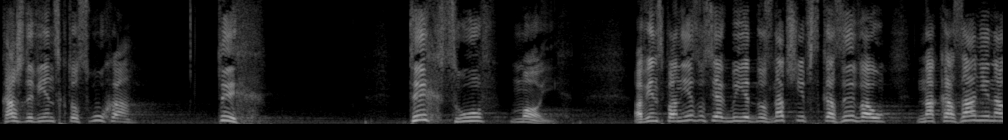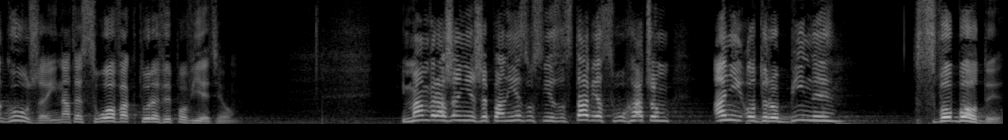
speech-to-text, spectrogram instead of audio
Każdy więc, kto słucha tych, tych słów moich. A więc Pan Jezus jakby jednoznacznie wskazywał na kazanie na górze i na te słowa, które wypowiedział. I mam wrażenie, że Pan Jezus nie zostawia słuchaczom ani odrobiny swobody.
